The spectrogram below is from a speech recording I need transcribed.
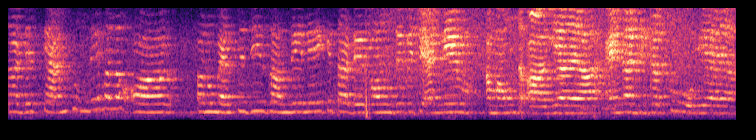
ਤੁਹਾਡੇ ਸਕੈਮਸ ਹੁੰਦੇ ਮਤਲਬ, ਔਰ ਤੁਹਾਨੂੰ ਮੈਸੇजेस ਆਉਂਦੇ ਨੇ ਕਿ ਤੁਹਾਡੇ ਅਕਾਊਂਟ ਦੇ ਵਿੱਚ ਇੰਨੇ ਅਮਾਉਂਟ ਆ ਗਿਆ ਆ, ਇੰਨਾ ਡਿਡਕਟ ਹੋ ਗਿਆ ਆ।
